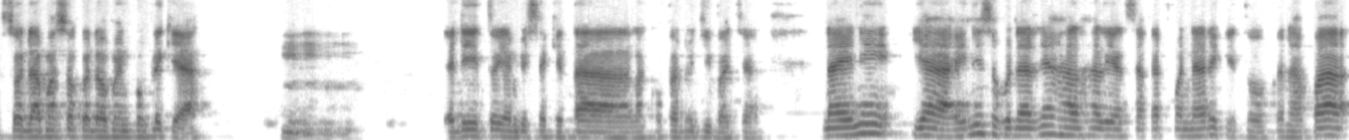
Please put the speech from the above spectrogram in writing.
Sudah masuk ke domain publik ya. Mm -hmm. Jadi itu yang bisa kita lakukan uji baca. Nah ini ya ini sebenarnya hal-hal yang sangat menarik itu. Kenapa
